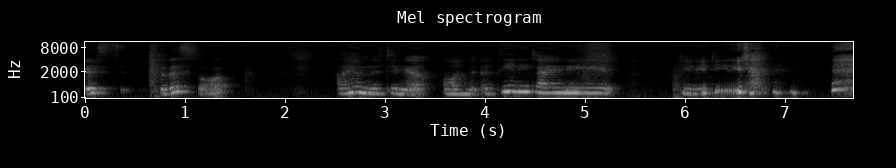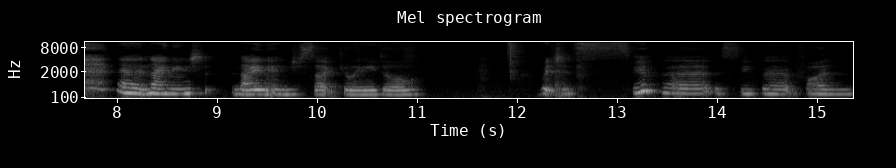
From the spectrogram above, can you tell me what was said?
this for this sock, I am knitting it on a teeny tiny, teeny teeny tiny uh, nine inch nine inch circular needle, which is super super fun.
